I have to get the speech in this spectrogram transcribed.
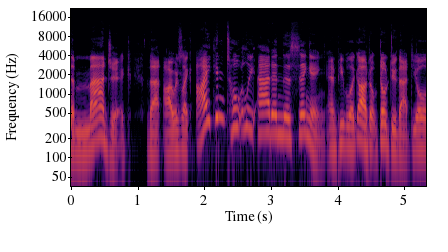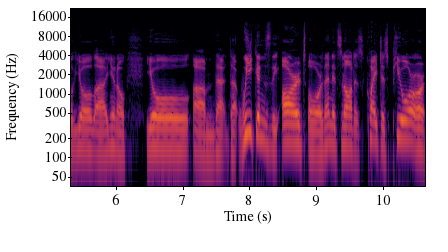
the magic that I was like, I can totally add in this singing, and people like, oh, don't don't do that. You'll you'll uh, you know you'll um that that weakens the art, or then it's not as quite as pure, or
